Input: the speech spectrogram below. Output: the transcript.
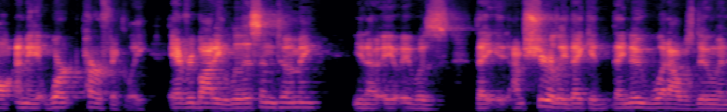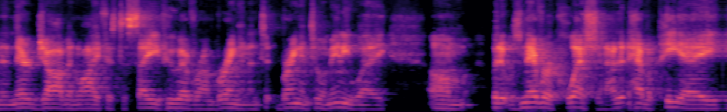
uh, I mean, it worked perfectly. Everybody listened to me. You know, it, it was, they, I'm surely they could, they knew what I was doing and their job in life is to save whoever I'm bringing and bringing to them anyway. Um, but it was never a question. I didn't have a PA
